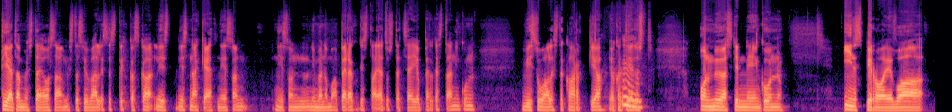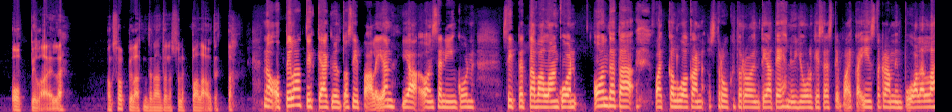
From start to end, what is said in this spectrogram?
tietämystä ja osaamista syvällisesti, koska niistä, niistä näkee, että niissä on, niissä on nimenomaan pedagogista ajatusta, että se ei ole pelkästään niin kuin visuaalista karkkia, joka mm. On myöskin niin kuin inspiroivaa oppilaille. Onko oppilaat muuten antanut sulle palautetta? No oppilaat tykkää kyllä tosi paljon ja on se niin kuin sitten tavallaan kun on, on tätä vaikka luokan strukturointia tehnyt julkisesti vaikka Instagramin puolella.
